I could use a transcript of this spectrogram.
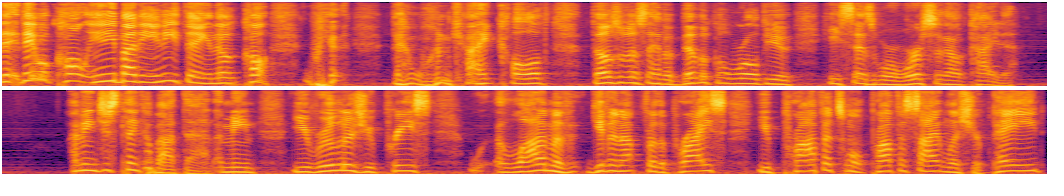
They, they will call anybody anything. And they'll call. That one guy called those of us that have a biblical worldview. He says we're worse than Al Qaeda. I mean, just think about that. I mean, you rulers, you priests, a lot of them have given up for the price. You prophets won't prophesy unless you're paid.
